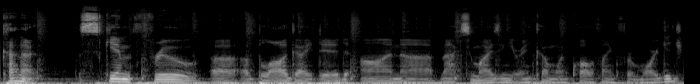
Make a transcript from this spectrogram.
kind of skim through uh, a blog I did on uh, maximizing your income when qualifying for a mortgage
